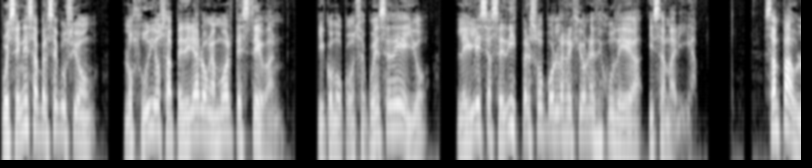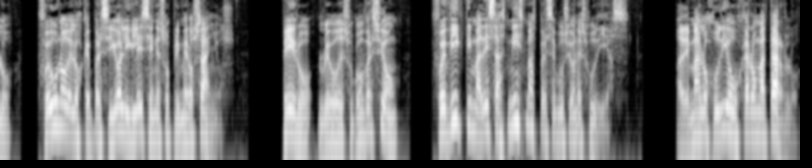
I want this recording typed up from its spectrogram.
Pues en esa persecución, los judíos apedrearon a muerte a Esteban, y como consecuencia de ello, la iglesia se dispersó por las regiones de Judea y Samaria. San Pablo fue uno de los que persiguió a la iglesia en esos primeros años, pero luego de su conversión, fue víctima de esas mismas persecuciones judías. Además, los judíos buscaron matarlo,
